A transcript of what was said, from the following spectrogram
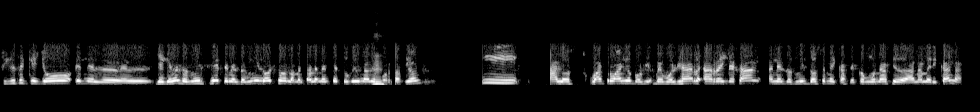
fíjese que yo en el, el- llegué en el 2007, en el 2008 lamentablemente tuve una deportación y a los cuatro años volví- me volví a, re- a regresar. En el 2012 me casé con una ciudadana americana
